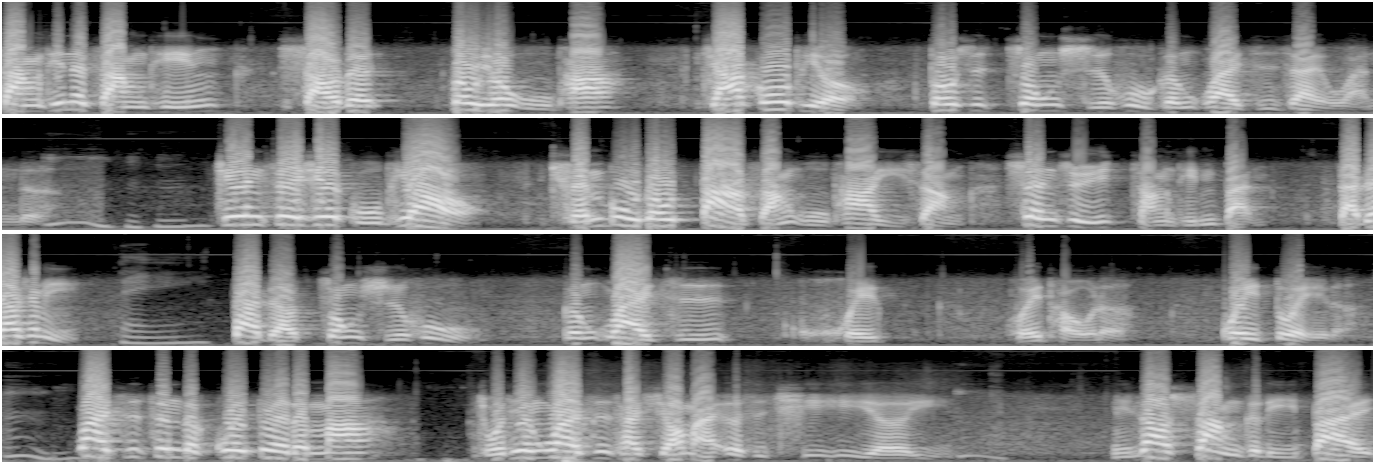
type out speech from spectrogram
涨停的涨停，少的都有五趴，夹股票都是中实户跟外资在玩的。今天这些股票全部都大涨五趴以上，甚至于涨停板，代表什么？代表中实户跟外资回回头了，归队了。外资真的归队了吗？昨天外资才小买二十七亿而已。你知道上个礼拜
